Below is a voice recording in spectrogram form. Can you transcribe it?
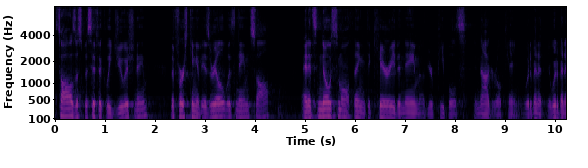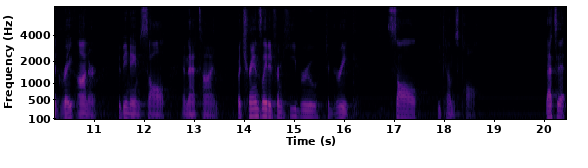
Saul is a specifically Jewish name. The first king of Israel was named Saul. And it's no small thing to carry the name of your people's inaugural king. It would have been a, it would have been a great honor to be named Saul in that time. But translated from Hebrew to Greek, Saul becomes Paul. That's it.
